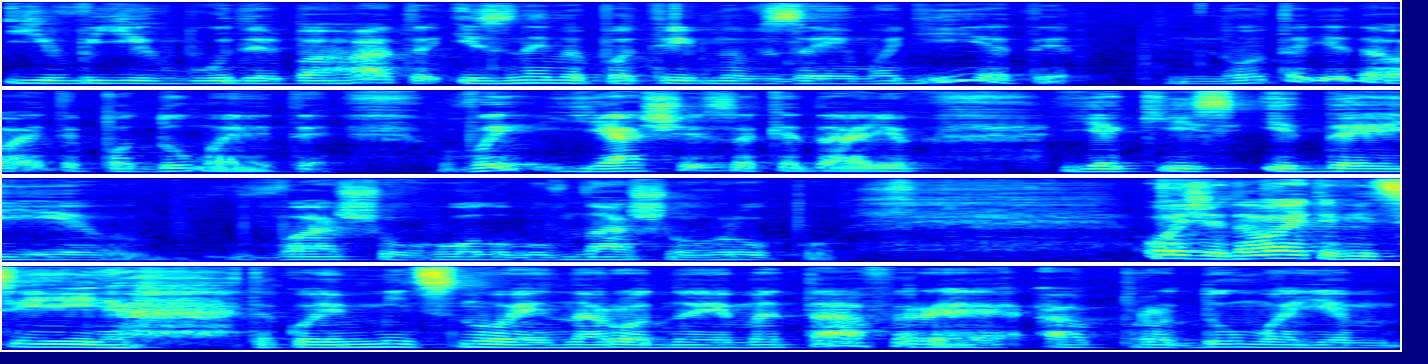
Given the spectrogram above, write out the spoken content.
і в їх буде багато, і з ними потрібно взаємодіяти. Ну тоді давайте подумайте. Ви, я ще закидаю якісь ідеї в вашу голову, в нашу групу. Отже, давайте від цієї такої міцної народної метафори продумаємо,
